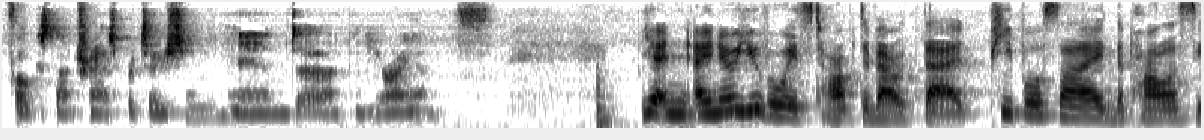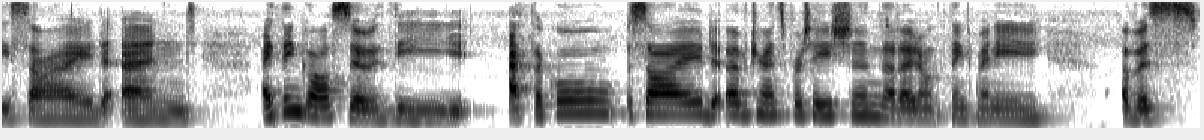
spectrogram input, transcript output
focused on transportation, and, uh, and here I am. Yeah, and I know you've always talked about that people side, the policy side, and I think also the ethical side of transportation that I don't think many of us,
